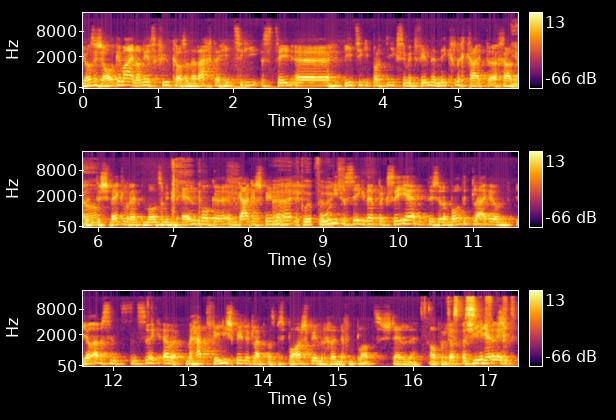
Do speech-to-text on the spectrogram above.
Ja, es ist allgemein, habe ich das Gefühl gehabt, so eine recht hitzige, Szene, äh, hitzige Partie gewesen mit vielen Nicklichkeiten. Ich glaube, Ja. Der Schwegler hat mal so mit dem Ellbogen im Gegenspieler, Ja, gut ohne dass irgendjemand gesehen hat, und ist er am Boden gelegen. Und, ja, aber, es sind, sind so, aber man hat viele Spieler, glaube ich, also ein paar Spieler können vom Platz stellen. Aber Das passiert vielleicht.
